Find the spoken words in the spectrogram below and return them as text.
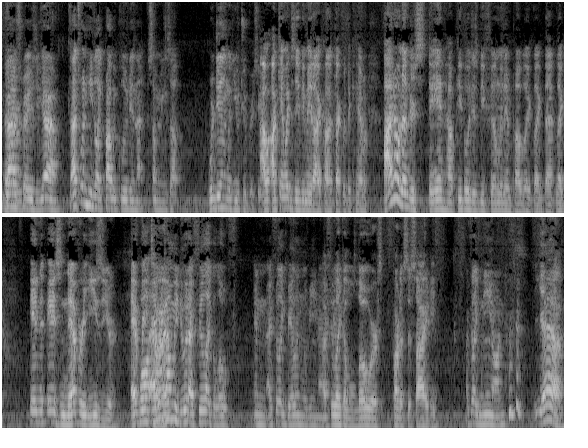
That's Um, crazy. Yeah, that's when he like probably clued in that something's up. We're dealing with YouTubers here. I, I can't wait to see if he made eye contact with the camera. I don't understand how people just be filming in public like that. Like, it is never easier. Every well, time, every time we do it, I feel like a loaf, and I feel like Balin Levine. I feel like a lower part of society. I feel like Neon. Yeah,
